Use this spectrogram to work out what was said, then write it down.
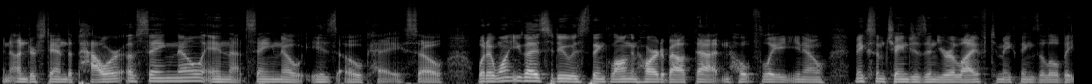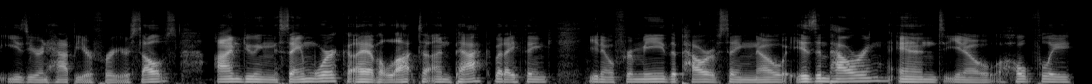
and understand the power of saying no, and that saying no is okay. So, what I want you guys to do is think long and hard about that, and hopefully, you know, make some changes in your life to make things a little bit easier and happier for yourselves. I'm doing the same work. I have a lot to unpack, but I think, you know, for me, the power of saying no is empowering. And, you know, hopefully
